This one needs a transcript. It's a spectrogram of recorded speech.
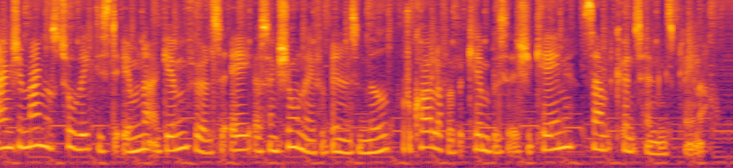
Arrangementets to vigtigste emner er gennemførelse af og sanktioner i forbindelse med protokoller for bekæmpelse af chikane samt kønshandlingsplaner.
